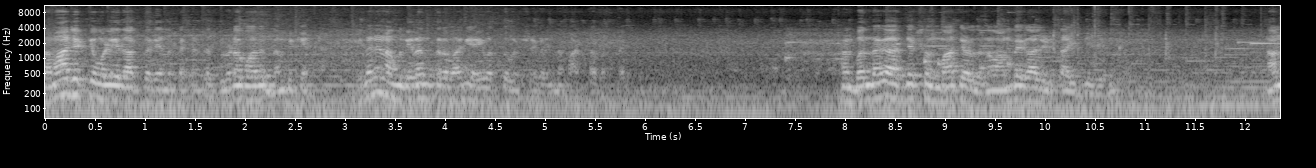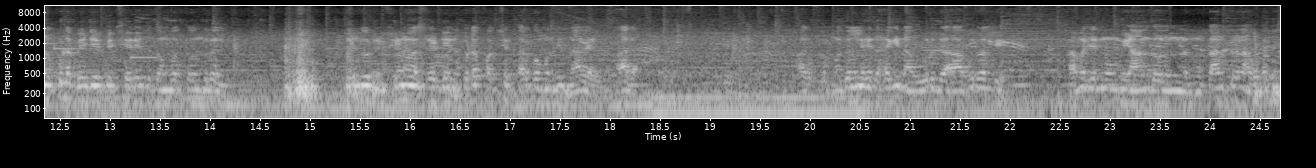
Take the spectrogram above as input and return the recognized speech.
ಸಮಾಜಕ್ಕೆ ಒಳ್ಳೆಯದಾಗ್ತದೆ ಅನ್ನತಕ್ಕಂಥ ದೃಢವಾದ ನಂಬಿಕೆ ಇದನ್ನೇ ನಾವು ನಿರಂತರವಾಗಿ ಐವತ್ತು ವರ್ಷಗಳಿಂದ ಮಾಡ್ತಾ ಬರ್ತಾ ನಾನು ಬಂದಾಗ ಅಧ್ಯಕ್ಷ ಒಂದು ಮಾತು ಹೇಳಿದ್ರು ನಾವು ಅಂಬೆಗಾಲು ಇಡ್ತಾ ಇದ್ದೀವಿ ನಾನು ಕೂಡ ಬಿ ಜೆ ಪಿಗೆ ಸೇರಿದ್ದು ತೊಂಬತ್ತೊಂದರಲ್ಲಿ. ಬೆಂಗಳೂರಿನ ಶ್ರೀನಿವಾಸ ರೆಡ್ಡಿಯನ್ನು ಕೂಡ ಪಕ್ಷಕ್ಕೆ ಕರ್ಕೊಂಡ್ಬಂದಿದ್ದು ನಾವೇ ಆಗ. ಆಗ ಮೊದಲನೇದಾಗಿ ನಾವು ಊರಿಗೆ ಆ ಊರಲ್ಲಿ ರಾಮಜನ್ಮಭೂಮಿ ಆಂದೋಲನದ ಮುಖಾಂತರ ನಾವು ಪಕ್ಷ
